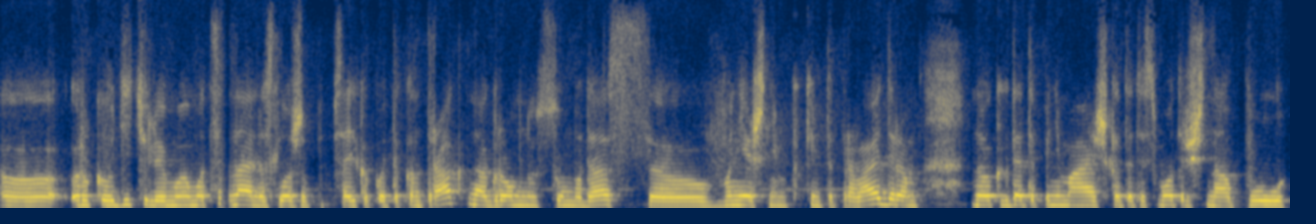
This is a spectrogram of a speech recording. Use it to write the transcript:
э, руководителю ему эмоционально сложно подписать какой-то контракт на огромную сумму, да, с э, внешним каким-то провайдером, но когда ты понимаешь, когда ты смотришь на пул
